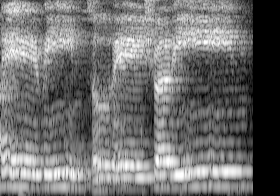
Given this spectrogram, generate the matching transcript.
देवीं सुरेश्वरीं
